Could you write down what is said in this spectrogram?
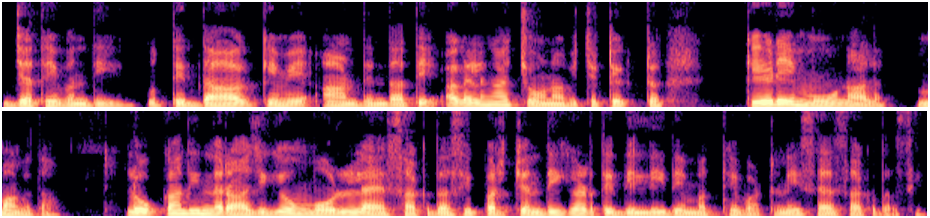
ਜਥੇਬੰਦੀ ਉੱਤੇ ਦਾਗ ਕਿਵੇਂ ਆਣ ਦਿੰਦਾ ਤੇ ਅਗਲੀਆਂ ਚੋਣਾਂ ਵਿੱਚ ਟਿਕਟ ਕਿਹੜੇ ਮੂੰਹ ਨਾਲ ਮੰਗਦਾ? ਲੋਕਾਂ ਦੀ ਨਾਰਾਜ਼ਗੀ ਉਹ ਮੁੱਲ ਲੈ ਸਕਦਾ ਸੀ, ਪਰ ਚੰਡੀਗੜ੍ਹ ਤੇ ਦਿੱਲੀ ਦੇ ਮੱਥੇ ਵੱਟ ਨਹੀਂ ਸਹਿ ਸਕਦਾ ਸੀ।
